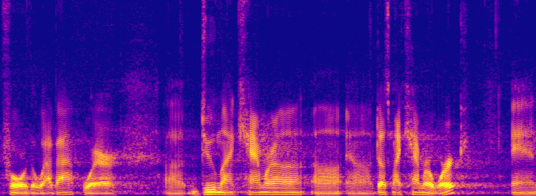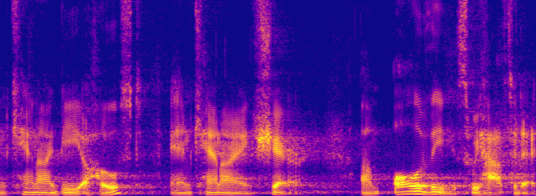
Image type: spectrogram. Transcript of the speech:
for the web app where uh, do my camera, uh, uh, does my camera work? And can I be a host? And can I share? Um, all of these we have today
